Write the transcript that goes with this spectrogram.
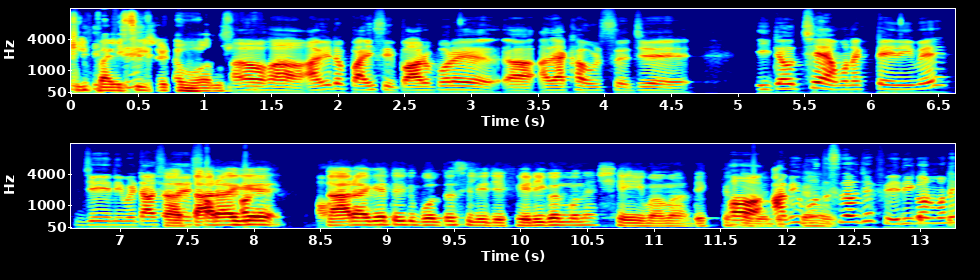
কি পাইছি সেটা বল। ও হ্যাঁ আমি এটা পাইছি পাওয়ার পরে আহ, লেখা উঠছে যে এটা হচ্ছে এমন একটা এনিমে যে এনিমেটা আসলে তার আগে তার আগে তুই বলতেছিলি যে ফেরিগন মনে হয় সেই মামা দেখতে হবে আমি বলতেছিলাম যে ফেরিগন মানে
